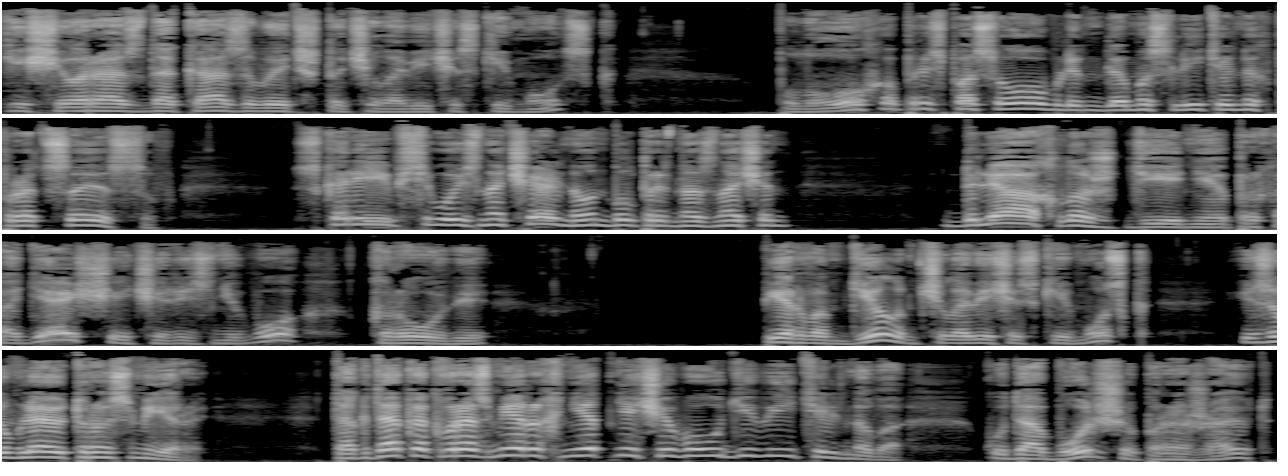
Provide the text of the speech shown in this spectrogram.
еще раз доказывает, что человеческий мозг плохо приспособлен для мыслительных процессов. Скорее всего, изначально он был предназначен для охлаждения проходящей через него крови. Первым делом человеческий мозг изумляют размеры, тогда как в размерах нет ничего удивительного, куда больше поражают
